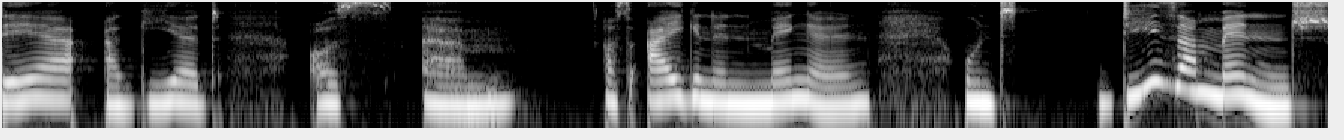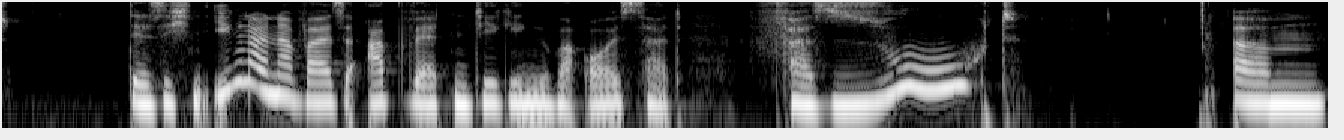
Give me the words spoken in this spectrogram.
der agiert aus, ähm, aus eigenen Mängeln. Und dieser Mensch, der sich in irgendeiner Weise abwertend dir gegenüber äußert, versucht, ähm,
